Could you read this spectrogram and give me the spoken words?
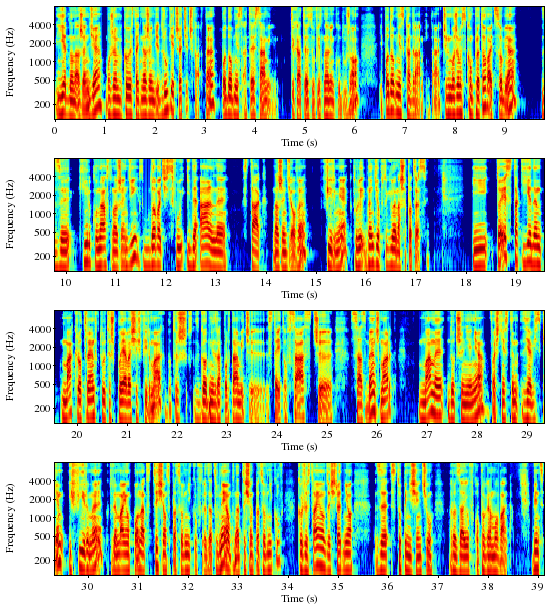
jedno narzędzie, możemy wykorzystać narzędzie drugie, trzecie, czwarte. Podobnie z ATS-ami, tych ATS-ów jest na rynku dużo. I podobnie z kadrami, tak? Czyli możemy skompletować sobie z kilkunastu narzędzi, zbudować swój idealny stack narzędziowy w firmie, który będzie obsługiwał nasze procesy. I to jest taki jeden makrotrend, który też pojawia się w firmach, bo też zgodnie z raportami czy State of SaaS, czy SaaS Benchmark, mamy do czynienia właśnie z tym zjawiskiem i firmy, które mają ponad tysiąc pracowników, które zatrudniają ponad tysiąc pracowników, korzystają ze średnio ze 150 rodzajów oprogramowania. Więc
